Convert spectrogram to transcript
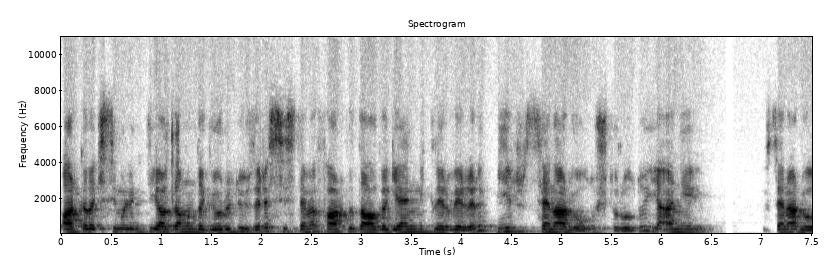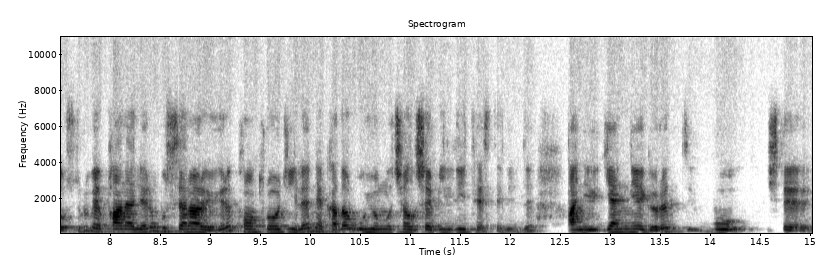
arkadaki Simulink diyagramında görüldüğü üzere sisteme farklı dalga genlikleri verilerek bir senaryo oluşturuldu. Yani senaryo oluşturuldu ve panellerin bu senaryoya göre kontrolcü ile ne kadar uyumlu çalışabildiği test edildi. Hani genliğe göre bu işte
